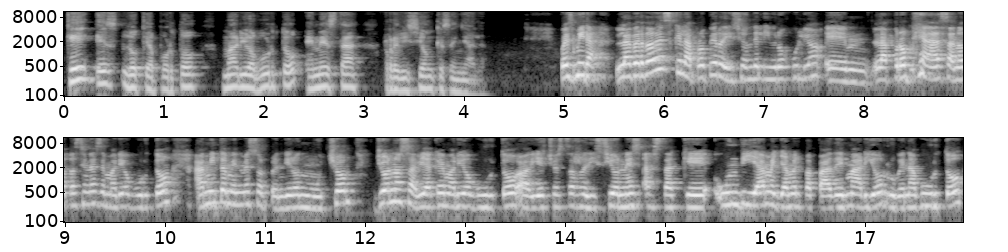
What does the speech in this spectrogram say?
¿Qué es lo que aportó Mario Aburto en esta revisión que señalan? Pues mira, la verdad es que la propia reedición del libro, Julio, eh, las propias anotaciones de Mario Burto, a mí también me sorprendieron mucho. Yo no sabía que Mario Burto había hecho estas reediciones hasta que un día me llama el papá de Mario, Rubén Aburto,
